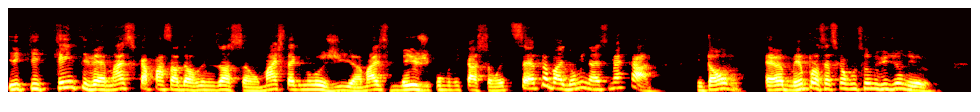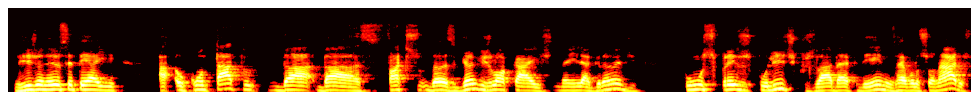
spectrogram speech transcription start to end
e que quem tiver mais capacidade de organização, mais tecnologia, mais meios de comunicação, etc., vai dominar esse mercado. Então, é o mesmo processo que aconteceu no Rio de Janeiro. No Rio de Janeiro você tem aí a, o contato da, das, das gangues locais na Ilha Grande com os presos políticos lá da FDN, os revolucionários,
